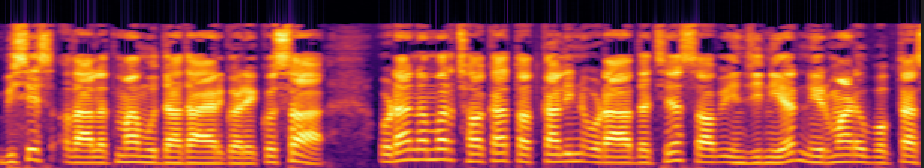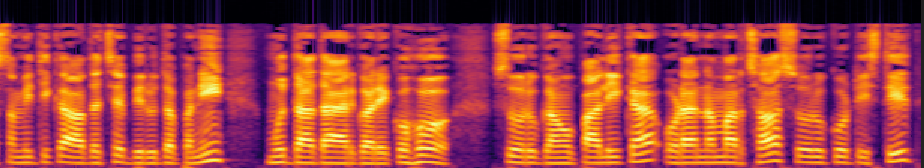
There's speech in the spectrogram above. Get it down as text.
विशेष अदालतमा मुद्दा दायर गरेको छ। ओडा नम्बर छका तत्कालीन ओडा अध्यक्ष सब इन्जिनियर निर्माण उपभोक्ता समितिका अध्यक्ष विरूद्ध पनि मुद्दा दायर गरेको हो। सोरु गाउँपालिका ओडा नम्बर छ सोरुकोट स्थित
